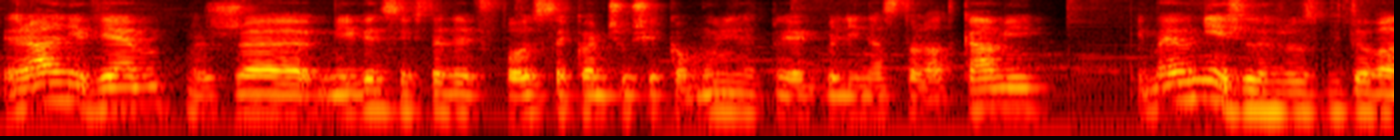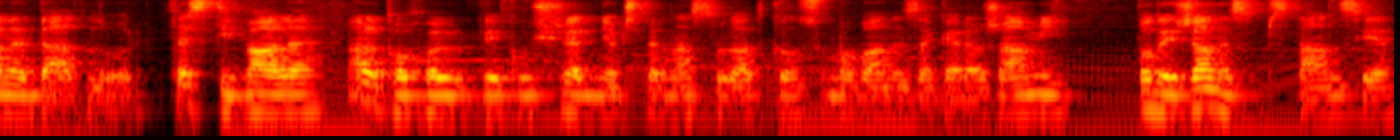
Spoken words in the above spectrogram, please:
Generalnie wiem, że mniej więcej wtedy w Polsce kończył się komunizm, jak byli nastolatkami i mają nieźle rozbudowane datlur. Festiwale, alkohol w wieku średnio 14 lat konsumowany za garażami, podejrzane substancje.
